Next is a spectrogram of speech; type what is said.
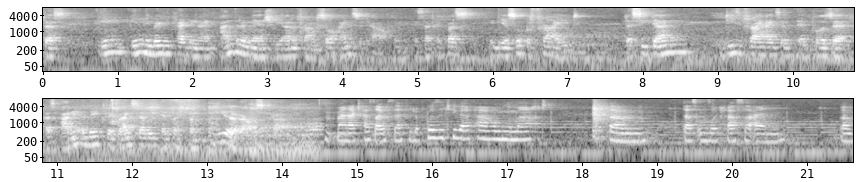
dass in, in die Möglichkeit, in ein anderer Mensch wie Anne Frank so einzutauchen, es hat etwas in ihr so befreit, dass sie dann diese Freiheitsimpulse als Anne erlebt, der gleichzeitig etwas von ihr rauskam. Mit meiner Klasse habe ich sehr viele positive Erfahrungen gemacht, ähm, dass unsere Klasse einen ähm,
